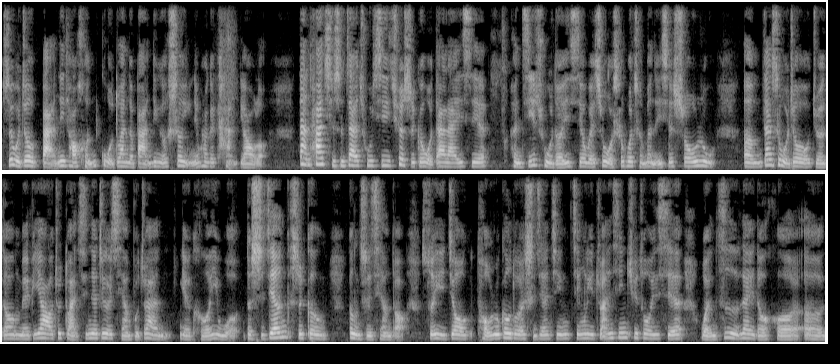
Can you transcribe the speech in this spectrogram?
所以我就把那条很果断的把那个摄影那块给砍掉了。但它其实，在初期确实给我带来一些很基础的一些维持我生活成本的一些收入，嗯，但是我就觉得没必要，就短期内这个钱不赚也可以，我的时间是更更值钱的，所以就投入更多的时间精精力，专心去做一些文字类的和呃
